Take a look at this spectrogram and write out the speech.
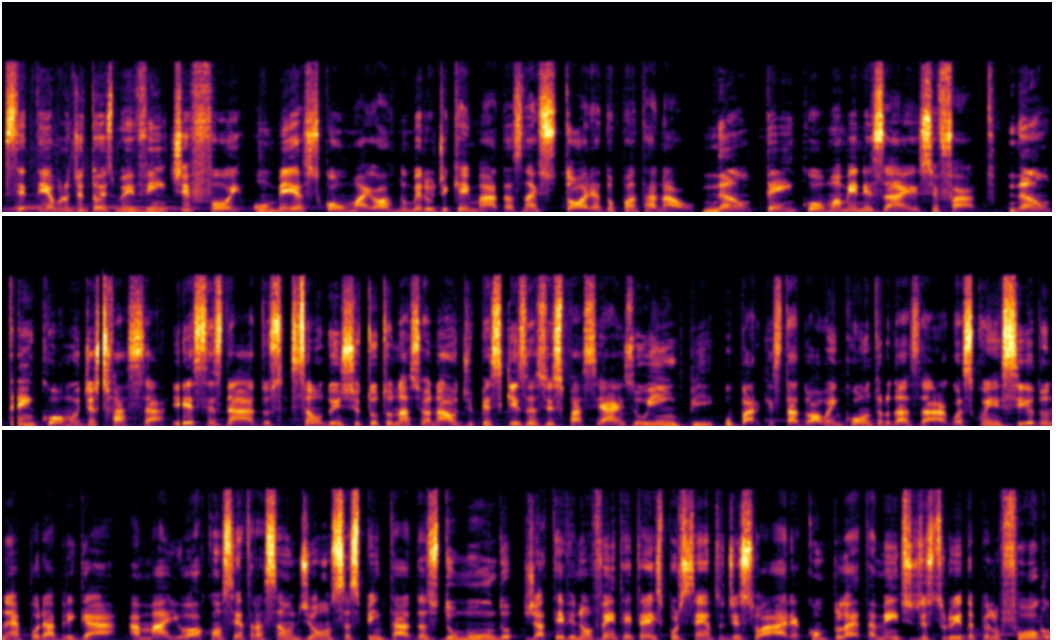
Setembro de 2020 foi o mês com o maior número de queimadas na história do Pantanal. Não tem como amenizar esse fato. Não tem como disfarçar. Esses dados são do Instituto Nacional de Pesquisas Espaciais, o INPE. O Parque Estadual Encontro das Águas, conhecido né, por abrigar a maior concentração de onças pintadas do mundo, já teve 93% de sua área completamente destruída pelo fogo.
